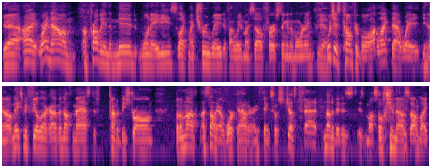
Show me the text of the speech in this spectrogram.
Yeah, I right now I'm I'm probably in the mid 180s, like my true weight if I weighed myself first thing in the morning, Yeah. which is comfortable. I like that weight. You know, it makes me feel like I have enough mass to kind of be strong. But I'm not. It's not like I work out or anything, so it's just fat. None of it is is muscle, you know. So I'm like,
